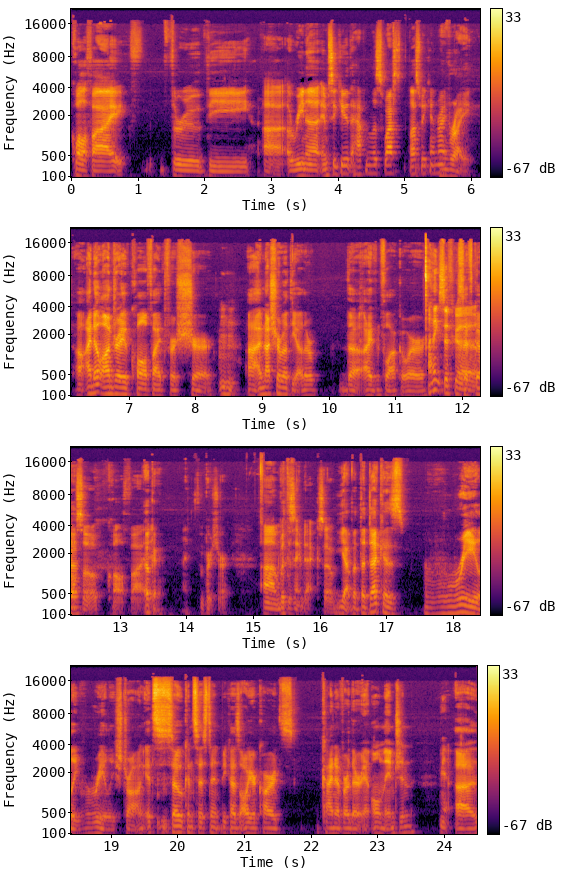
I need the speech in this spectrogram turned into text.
qualify through the uh, arena MCQ that happened this last last weekend, right? Right. Uh, I know Andre qualified for sure. Mhm. Uh, I'm not sure about the other, the Ivan Floch or. I think Sifka, Sifka? also qualified. Okay. I'm pretty sure. Um, with the same deck, so Yeah, but the deck is really, really strong. It's Mhm. so consistent because all your cards kind of are their own engine. Yeah. Uh,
